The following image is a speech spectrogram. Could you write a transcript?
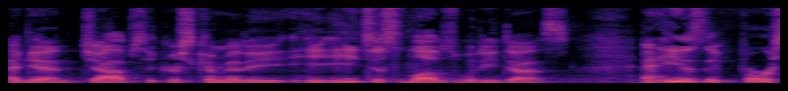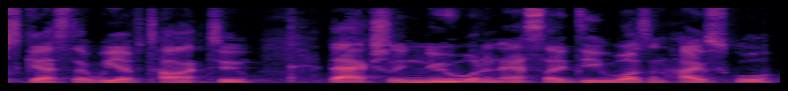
again, Job Seekers Committee, he, he just loves what he does. And he is the first guest that we have talked to that actually knew what an SID was in high school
